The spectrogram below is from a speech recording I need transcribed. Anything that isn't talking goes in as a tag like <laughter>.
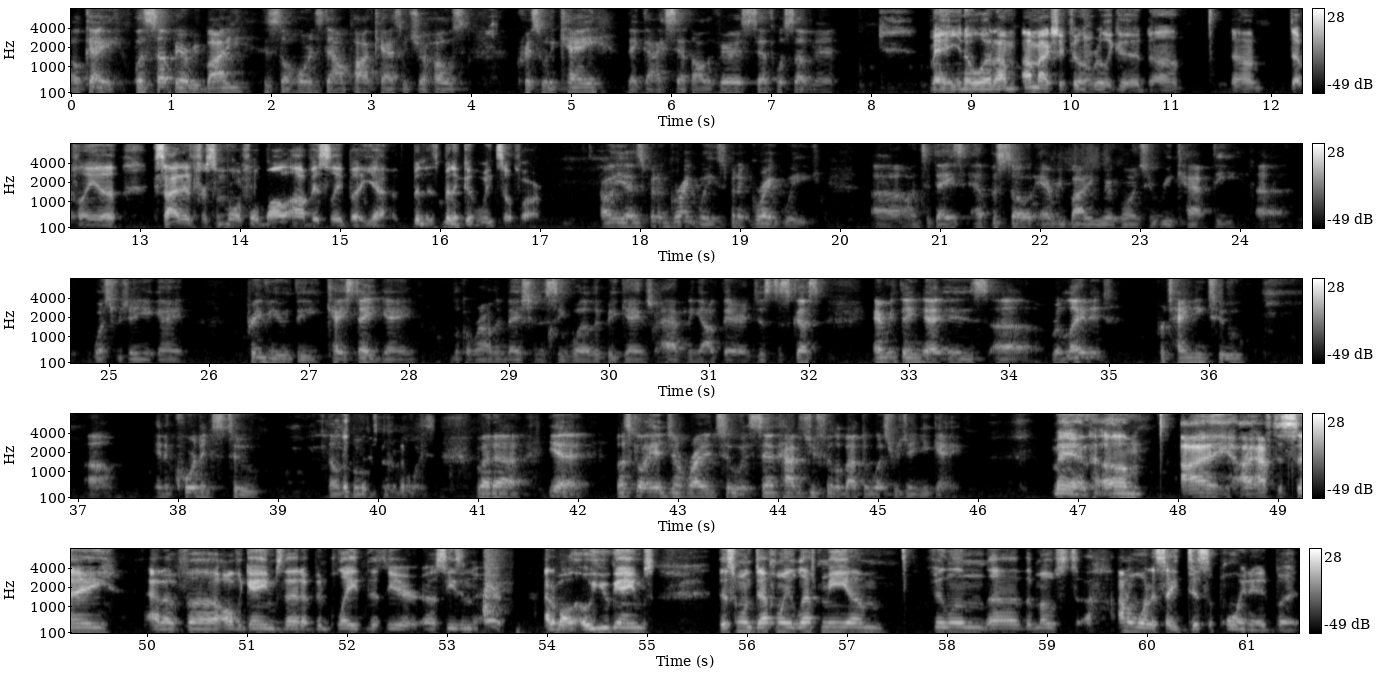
Okay, what's up, everybody? This is the Horns Down podcast with your host, Chris with a K. That guy, Seth Oliveras. Seth, what's up, man? Man, you know what? I'm I'm actually feeling really good. Um, um, definitely uh, excited for some more football, obviously, but yeah, it's been it's been a good week so far. Oh yeah, it's been a great week. It's been a great week. Uh, on today's episode, everybody, we're going to recap the uh, West Virginia game, preview the K State game, look around the nation to see what other big games are happening out there, and just discuss everything that is uh, related, pertaining to, um, in accordance to those <laughs> boomers the boys. But uh, yeah, let's go ahead and jump right into it. Seth, how did you feel about the West Virginia game? Man, um, I I have to say, out of uh, all the games that have been played this year uh, season, or out of all the OU games, this one definitely left me um, feeling uh, the most. I don't want to say disappointed, but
